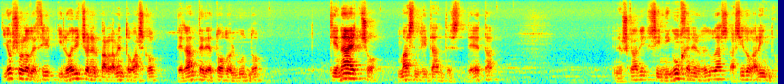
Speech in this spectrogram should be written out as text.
Yo suelo decir, y lo he dicho en el Parlamento Vasco, delante de todo el mundo, quien ha hecho más militantes de ETA en Euskadi, sin ningún género de dudas, ha sido Galindo.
